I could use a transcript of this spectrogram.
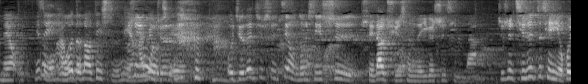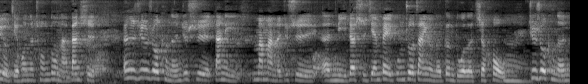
没有，你怎么还会等到第十不年是因为我觉还没有结？得，我觉得就是这种东西是水到渠成的一个事情吧。就是其实之前也会有结婚的冲动呢，但是但是就是说，可能就是当你慢慢的就是呃你的时间被工作占用的更多了之后，嗯就是说可能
